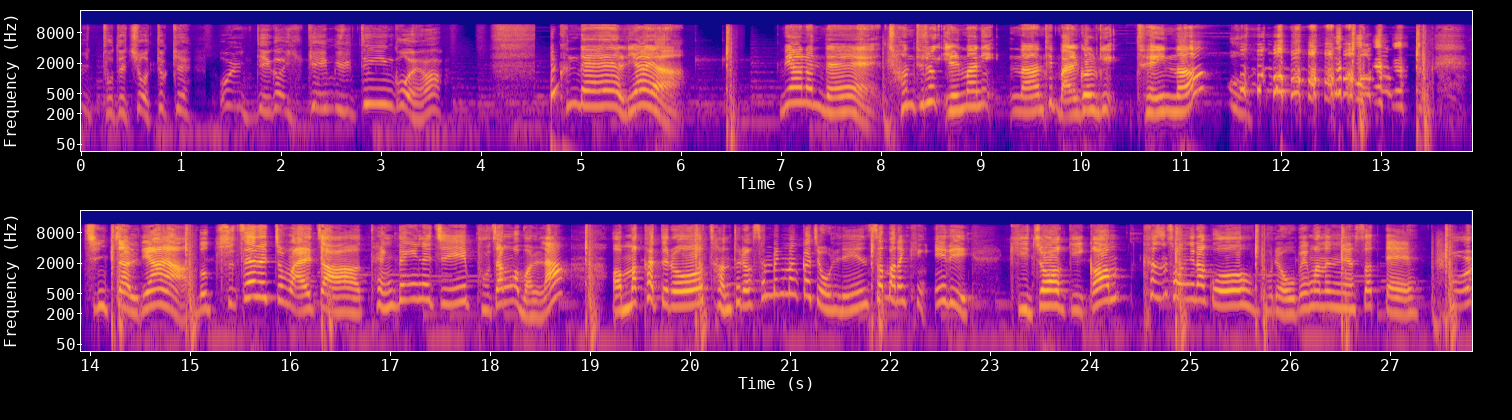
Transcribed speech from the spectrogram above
어, 도대체 어떻게? 어, 내가 이 게임 1등인 거야? 근데 리아야, 미안한데 전투력 1만이 나한테 말 걸기 돼 있나? 어, 진짜 리아야 너 주제를 좀 알자 댕댕이네 집 부장거 몰라? 엄마 카드로 전투력 300만까지 올린 서버 랭킹 1위 기저귀검 큰 손이라고 무려 500만원을 썼대 뭐?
